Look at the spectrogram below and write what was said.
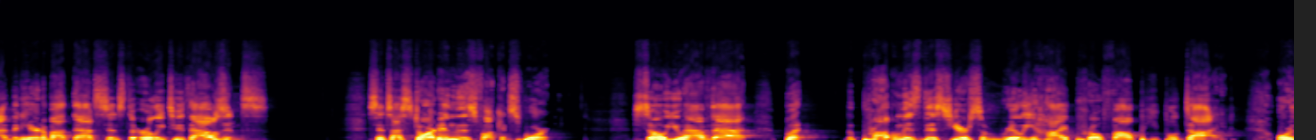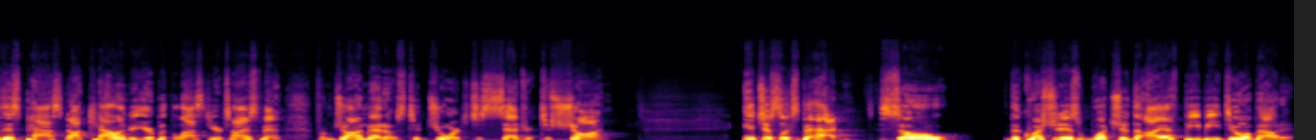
I've been hearing about that since the early 2000s, since I started in this fucking sport. So you have that, but the problem is this year, some really high profile people died. Or this past, not calendar year, but the last year time span from John Meadows to George to Cedric to Sean. It just looks bad. So the question is, what should the IFBB do about it?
